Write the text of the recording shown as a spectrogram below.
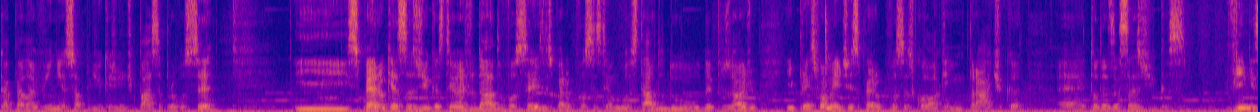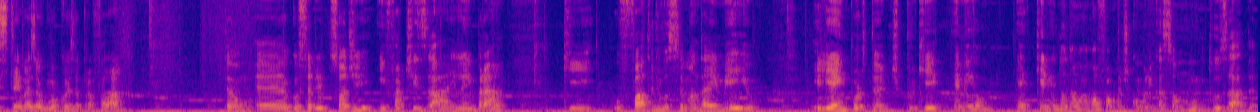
capelavini, é só pedir que a gente passa para você. E espero que essas dicas tenham ajudado vocês, espero que vocês tenham gostado do, do episódio e principalmente espero que vocês coloquem em prática é, todas essas dicas. Vini, você tem mais alguma coisa para falar? Então, é, eu gostaria só de enfatizar e lembrar que o fato de você mandar e-mail ele é importante, porque e-mail, é, querendo ou não, é uma forma de comunicação muito usada.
